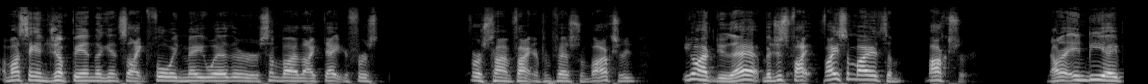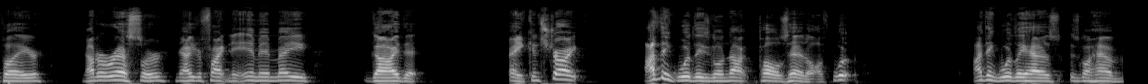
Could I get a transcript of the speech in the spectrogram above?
I'm not saying jump in against like Floyd Mayweather or somebody like that. Your first first time fighting a professional boxer. You don't have to do that, but just fight fight somebody that's a boxer, not an NBA player, not a wrestler. Now you're fighting an MMA guy that, hey, can strike. I think Woodley's going to knock Paul's head off. Wo- I think Woodley has is going to have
